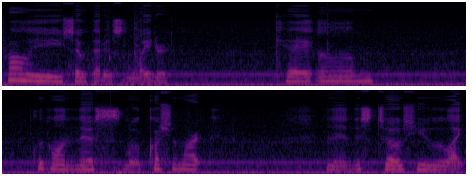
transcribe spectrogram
probably say what that is later. Okay, um, click on this little question mark, and then this tells you like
